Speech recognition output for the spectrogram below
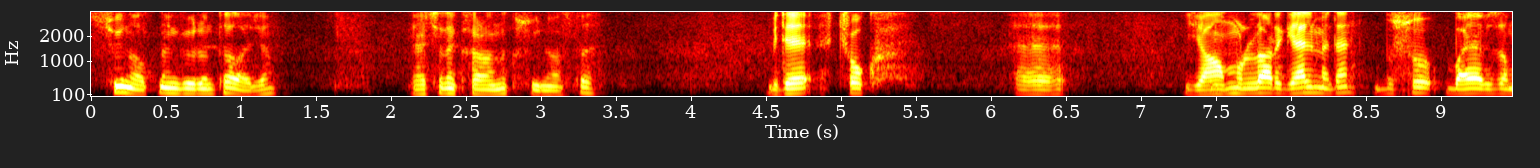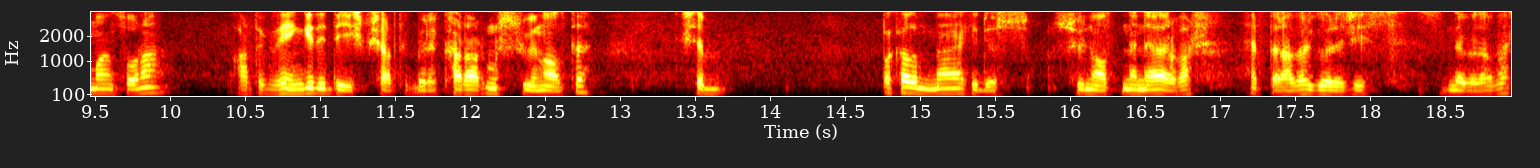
suyun altından görüntü alacağım. Gerçekten karanlık suyun altı. Bir de çok e, yağmurlar gelmeden bu su baya bir zaman sonra artık rengi de değişmiş artık böyle kararmış suyun altı. İşte bakalım merak ediyoruz suyun altında neler var. Hep beraber göreceğiz sizinle beraber.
